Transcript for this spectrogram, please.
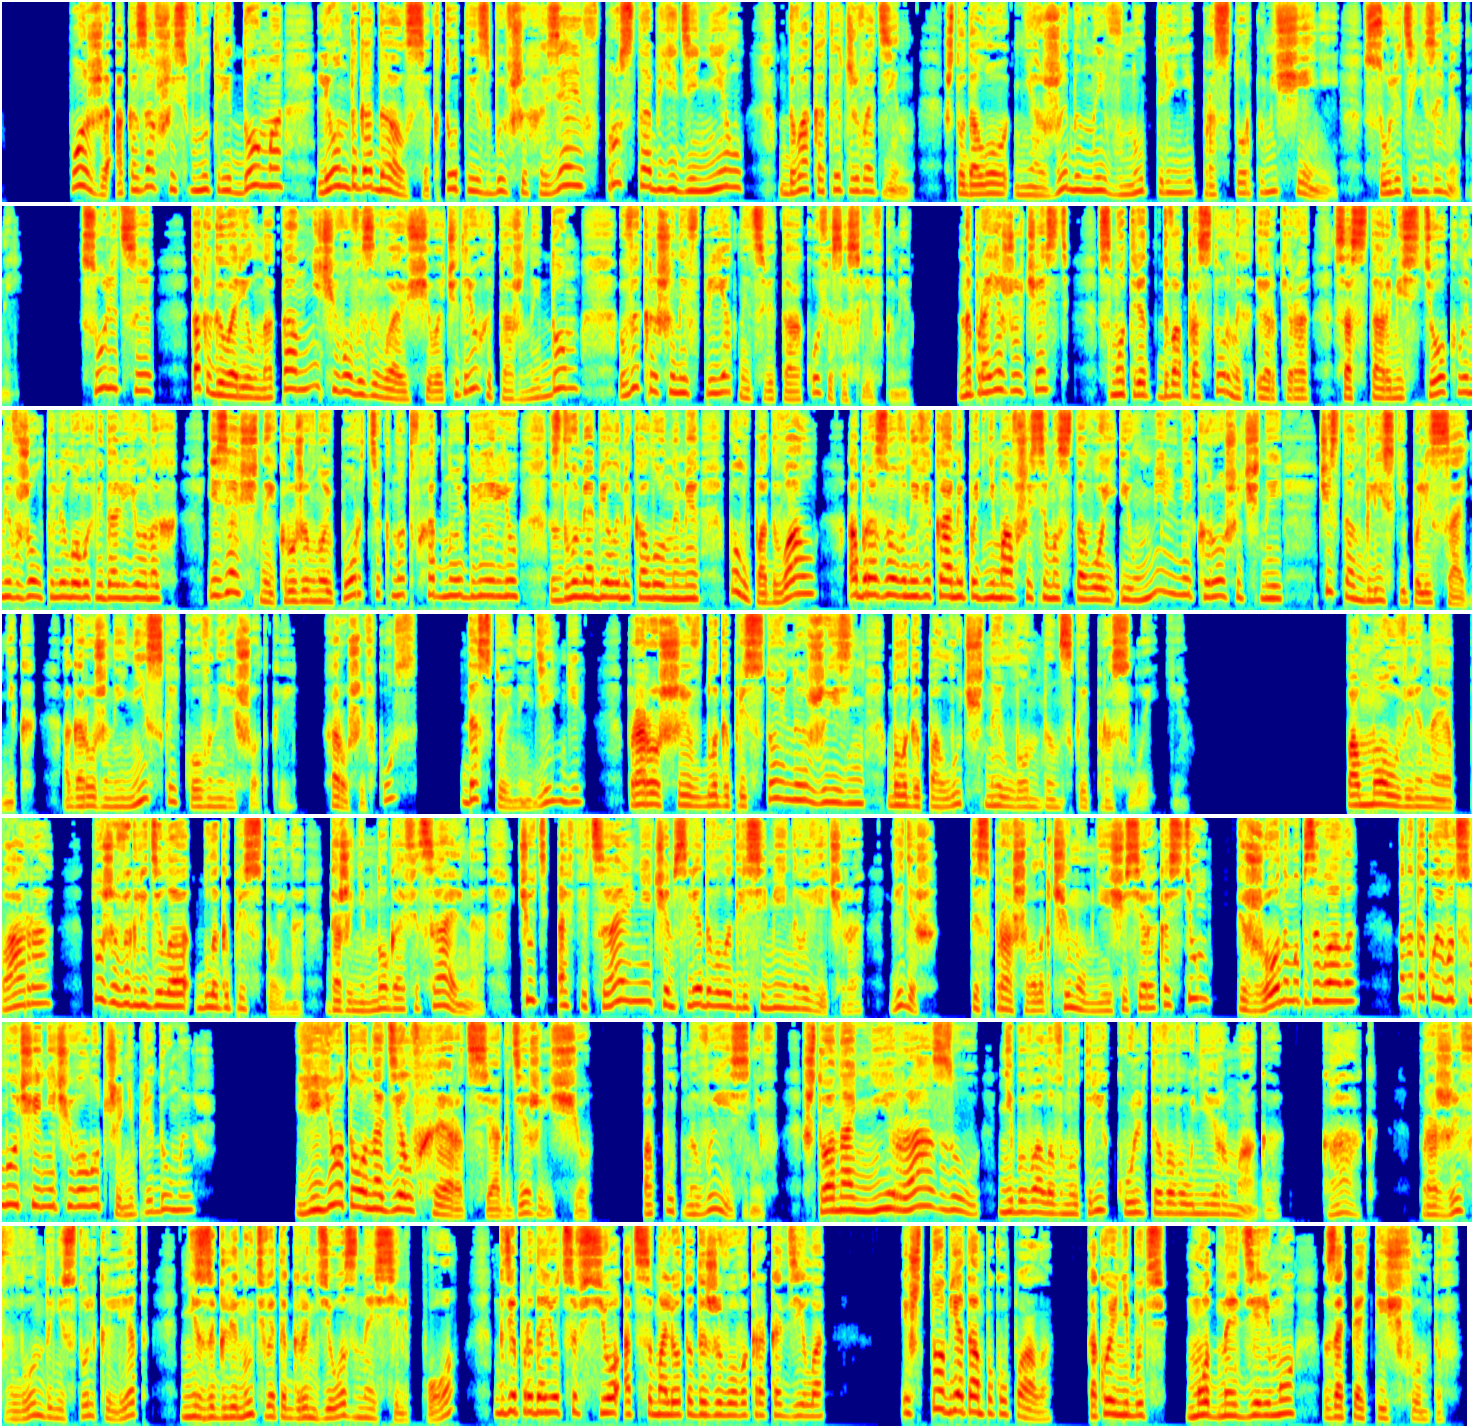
Позже, оказавшись внутри дома, Леон догадался, кто-то из бывших хозяев просто объединил два коттеджа в один, что дало неожиданный внутренний простор помещений, с улицы незаметный. С улицы как и говорил Натан, ничего вызывающего, четырехэтажный дом, выкрашенный в приятные цвета, кофе со сливками. На проезжую часть смотрят два просторных эркера со старыми стеклами в желто-лиловых медальонах, изящный кружевной портик над входной дверью с двумя белыми колоннами, полуподвал, образованный веками поднимавшийся мостовой и умильный крошечный чисто английский полисадник, огороженный низкой кованой решеткой. Хороший вкус, достойные деньги, проросшие в благопристойную жизнь благополучной лондонской прослойки. Помолвленная пара тоже выглядела благопристойно, даже немного официально, чуть официальнее, чем следовало для семейного вечера. Видишь, ты спрашивала, к чему мне еще серый костюм, пижоном обзывала, а на такой вот случай ничего лучше не придумаешь. Ее-то он одел в Хэротсе, а где же еще? Попутно выяснив, что она ни разу не бывала внутри культового универмага. Как, прожив в Лондоне столько лет, не заглянуть в это грандиозное сельпо, где продается все от самолета до живого крокодила? И что б я там покупала? Какое-нибудь модное дерьмо за пять тысяч фунтов.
